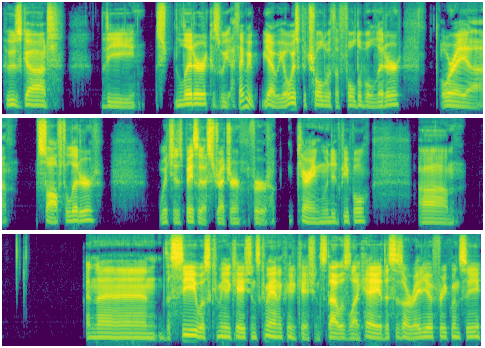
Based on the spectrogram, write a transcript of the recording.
who's got the litter because we I think we yeah we always patrolled with a foldable litter or a uh, soft litter, which is basically a stretcher for carrying wounded people. Um, and then the C was communications, command and communications. That was like, hey, this is our radio frequency,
